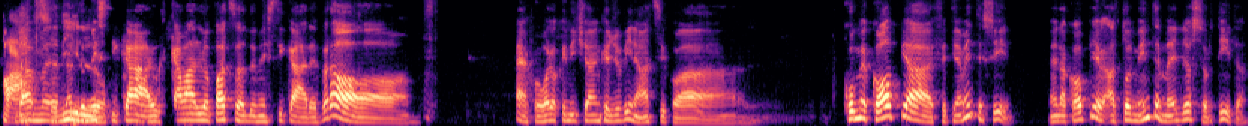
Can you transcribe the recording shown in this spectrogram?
pazzo, da, da domesticare, il cavallo pazzo da domesticare, però ecco, quello che dice anche Giovinazzi qua, come coppia effettivamente sì, è la coppia attualmente meglio assortita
